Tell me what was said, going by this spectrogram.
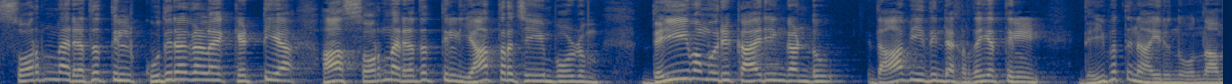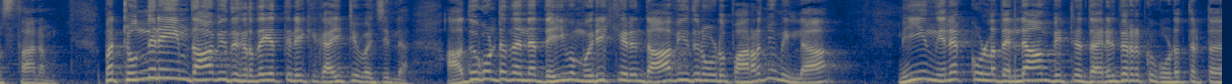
സ്വർണരഥത്തിൽ കുതിരകളെ കെട്ടിയ ആ സ്വർണരഥത്തിൽ യാത്ര ചെയ്യുമ്പോഴും ദൈവം ഒരു കാര്യം കണ്ടു. ദാവീദിന്റെ ഹൃദയത്തിൽ ദൈവത്തിനായിരുന്നു ഒന്നാം സ്ഥാനം. മറ്റൊന്നിനെയും ദാവീദ് ഹൃദയത്തിലേക്ക് കയറ്റി വച്ചില്ല. അതുകൊണ്ട് തന്നെ ദൈവം ഒരിക്കലും ദാവീദിനോട് പറഞ്ഞുമില്ല. നീ നിനക്കുള്ളതെല്ലാം വിറ്റ് ദരിദ്രർക്ക് കൊടുത്തിട്ട്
